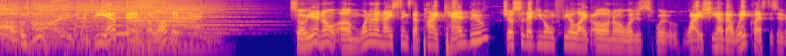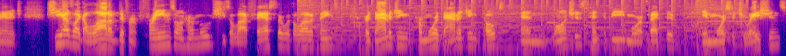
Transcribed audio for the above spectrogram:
Oh, VF fans, I love it. So yeah, no. Um, one of the nice things that Pai can do, just so that you don't feel like, oh no, what is, what, why she have that weight class disadvantage? She has like a lot of different frames on her moves. She's a lot faster with a lot of things. Her damaging, her more damaging pokes and launches tend to be more effective in more situations.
